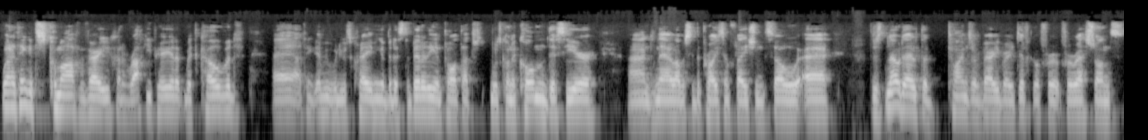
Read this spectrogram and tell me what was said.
Well, I think it's come off a very kind of rocky period with COVID. Uh, I think everybody was craving a bit of stability and thought that was going to come this year. And now, obviously, the price inflation. So uh, there's no doubt that times are very, very difficult for, for restaurants.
